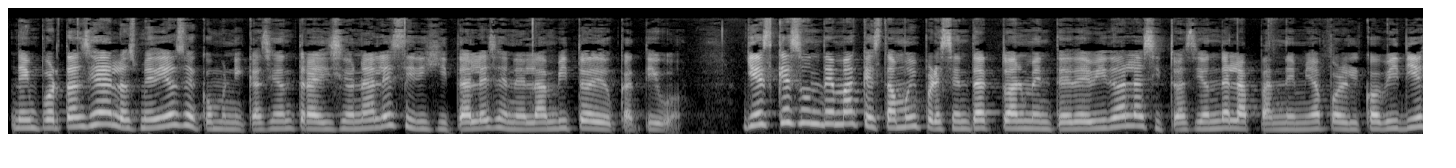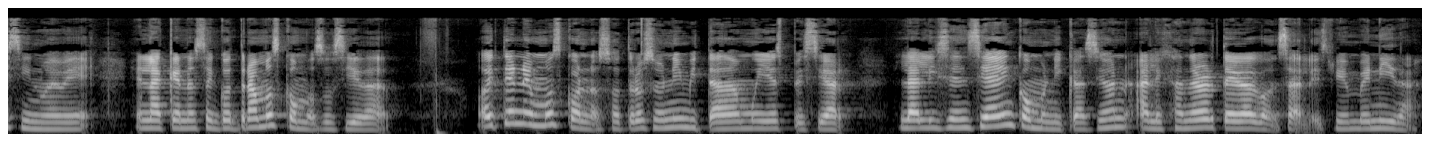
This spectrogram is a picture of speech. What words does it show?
la importancia de los medios de comunicación tradicionales y digitales en el ámbito educativo. Y es que es un tema que está muy presente actualmente debido a la situación de la pandemia por el COVID-19 en la que nos encontramos como sociedad. Hoy tenemos con nosotros una invitada muy especial, la licenciada en comunicación Alejandra Ortega González. Bienvenida.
